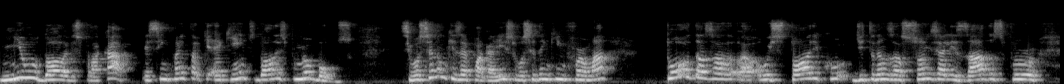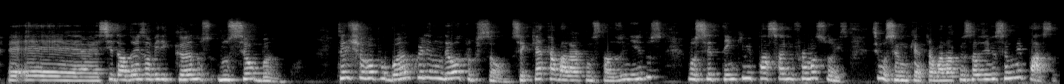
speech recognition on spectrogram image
mil dólares para cá, é, 50, é 500 dólares para o meu bolso. Se você não quiser pagar isso, você tem que informar todas o histórico de transações realizadas por é, é, cidadãos americanos no seu banco. Então ele chegou para o banco, ele não deu outra opção. Você quer trabalhar com os Estados Unidos, você tem que me passar informações. Se você não quer trabalhar com os Estados Unidos, você não me passa.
